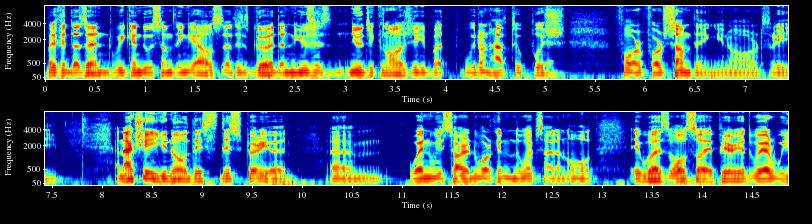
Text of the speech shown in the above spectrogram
But if it doesn't, we can do something else that is good and uses new technology. But we don't have to push for for something, you know, or 3D. And actually, you know, this this period um, when we started working on the website and all, it was also a period where we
